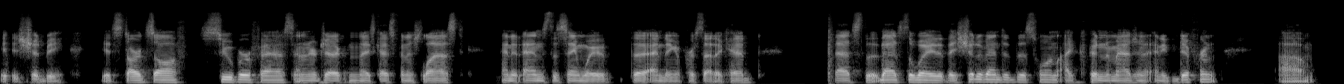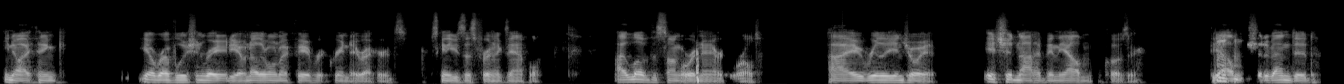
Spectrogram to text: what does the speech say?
it should be it starts off super fast and energetic nice guys finish last and it ends the same way the ending of prosthetic head that's the that's the way that they should have ended this one. I couldn't imagine it any different. Um, you know, I think you know Revolution Radio, another one of my favorite Green Day records. I'm just gonna use this for an example. I love the song Ordinary World. I really enjoy it. It should not have been the album closer. The Mhm. album should have ended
